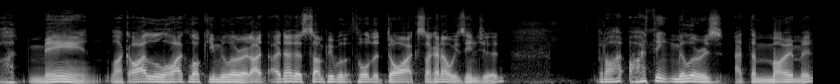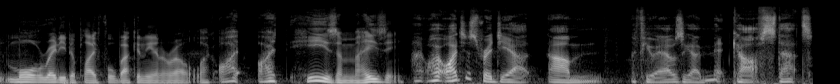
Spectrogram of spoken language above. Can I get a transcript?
but man, like I like Lockie Miller. I, I know there's some people that thought that Dykes, like I know he's injured, but I, I think Miller is at the moment more ready to play fullback in the NRL. Like I, I he is amazing. I, I just read you out um, a few hours ago Metcalf's stats.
